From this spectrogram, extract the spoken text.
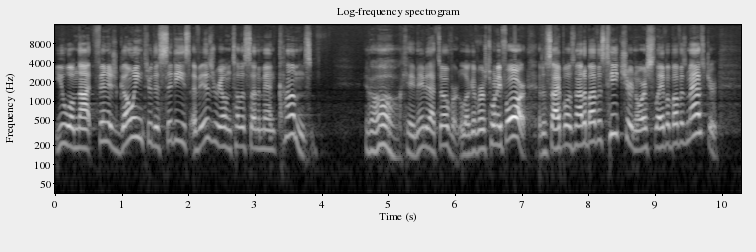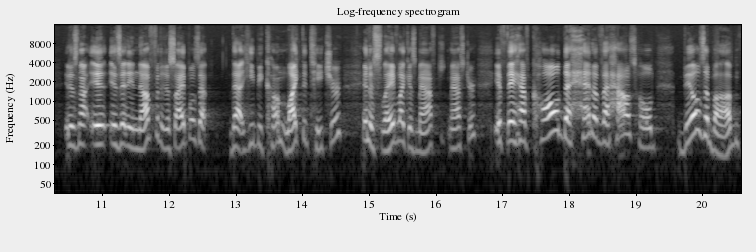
you will not finish going through the cities of Israel until the Son of Man comes. You go, oh, okay, maybe that's over. Look at verse 24. A disciple is not above his teacher, nor a slave above his master. It is, not, is it enough for the disciples that, that he become like the teacher and a slave like his master? If they have called the head of the household Beelzebub,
